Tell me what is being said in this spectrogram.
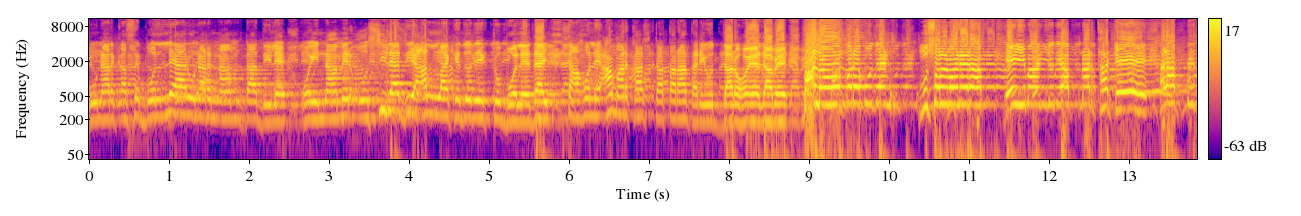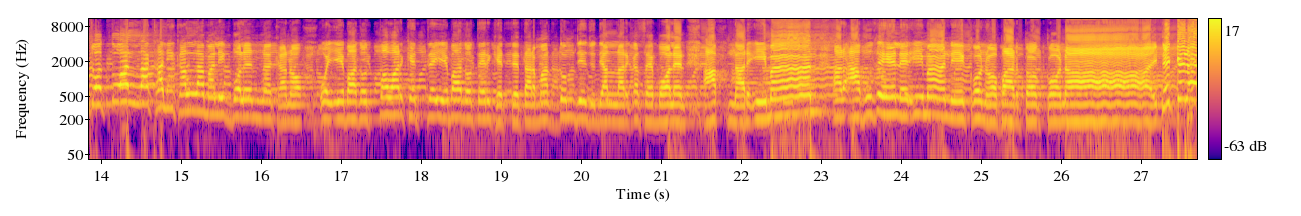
উনার কাছে বললে আর উনার নামটা দিলে। ওই নামের ওসিলা দিয়ে আল্লাহকে যদি একটু বলে দেয়, তাহলে আমার কাজটা তাড়াতাড়ি উদ্ধার হয়ে যাবে। ভালো করে বুঝেন, মুসলমানেরা, এই ইমান যদি আপনার থাকে, আর আপনি যত আল্লাহ খালিক, আল্লাহ মালিক বলেন না কেন, ওই এবাদত পাওয়ার ক্ষেত্রে, এবাদতের ক্ষেত্রে তার মাধ্যম দিয়ে যদি আল্লাহর কাছে বলেন, আপনার ইমান আর আবু জেহেলের ইমানে কোনো পার্থক্য নাই। ঠিক কিনা?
